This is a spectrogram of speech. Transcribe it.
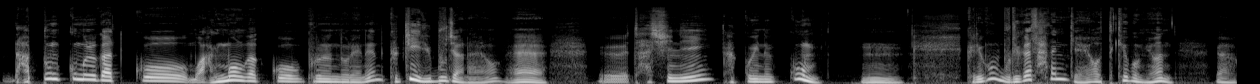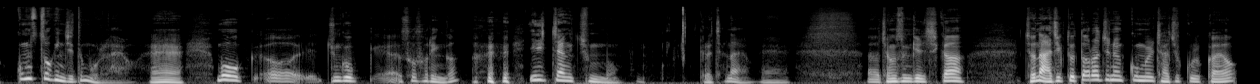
나쁜 꿈을 갖고, 뭐, 악몽을 갖고 부르는 노래는 극히 일부잖아요. 예. 그, 자신이 갖고 있는 꿈, 음. 그리고 우리가 사는 게 어떻게 보면, 꿈속인지도 몰라요. 예. 뭐, 어, 중국 소설인가? 일장춘몽. 그렇잖아요. 예. 어, 정순길 씨가 저는 아직도 떨어지는 꿈을 자주 꿀까요?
